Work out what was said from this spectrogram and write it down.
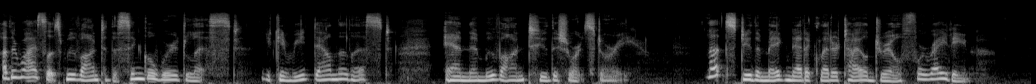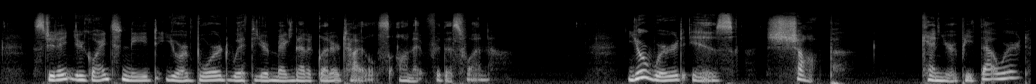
Otherwise, let's move on to the single word list. You can read down the list and then move on to the short story. Let's do the magnetic letter tile drill for writing. Student, you're going to need your board with your magnetic letter tiles on it for this one. Your word is shop. Can you repeat that word?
